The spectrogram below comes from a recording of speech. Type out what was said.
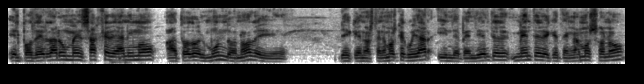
el poder dar un mensaje de ánimo a todo el mundo, ¿no? De, de que nos tenemos que cuidar independientemente de que tengamos o no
